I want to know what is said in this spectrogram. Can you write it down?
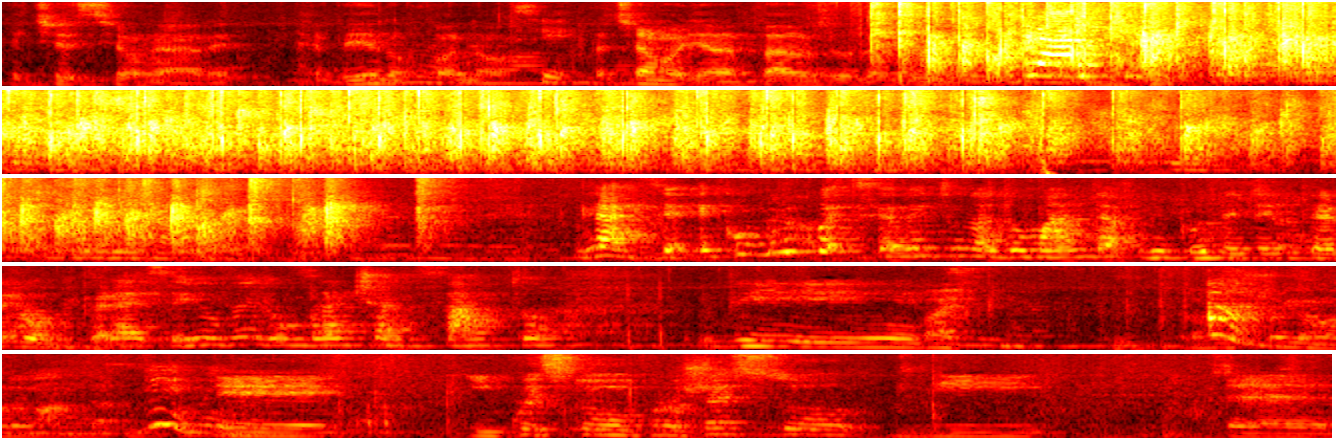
eccezionale, è vero o no? Sì. Facciamogli un applauso da Grazie, e comunque se avete una domanda mi potete interrompere, se io vedo un braccio alzato vi... Vai. Ah, io una domanda. Eh, in questo processo di eh,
